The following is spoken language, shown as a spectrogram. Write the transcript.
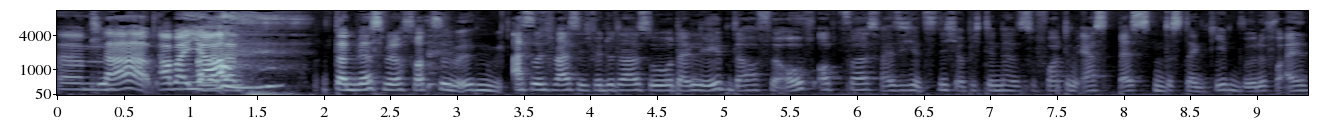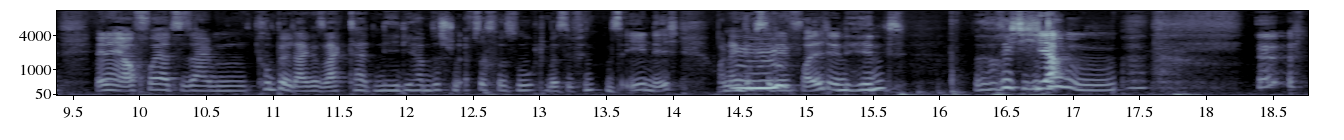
Ähm, Klar. Aber ja. Aber dann, dann wäre es mir doch trotzdem irgendwie, also ich weiß nicht, wenn du da so dein Leben dafür aufopferst, weiß ich jetzt nicht, ob ich den dann sofort dem Erstbesten das dann geben würde. Vor allem, wenn er ja auch vorher zu seinem Kumpel da gesagt hat, nee, die haben das schon öfters versucht, aber sie finden es eh nicht. Und dann mhm. gibst du dem voll den Hint. Das ist richtig ja. dumm.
